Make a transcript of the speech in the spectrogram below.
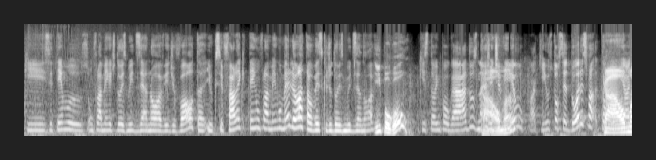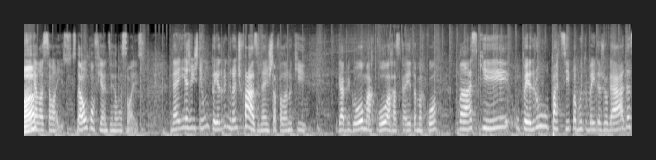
que se temos um Flamengo de 2019 de volta, e o que se fala é que tem um Flamengo melhor, talvez, que o de 2019. Empolgou? Que estão empolgados, né? Calma. A gente viu aqui, os torcedores estão confiantes em relação a isso. Estão confiantes em relação a isso. Né? E a gente tem um Pedro em grande fase, né? A gente está falando que Gabigol marcou, a Rascaeta marcou, mas que o Pedro participa muito bem das jogadas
